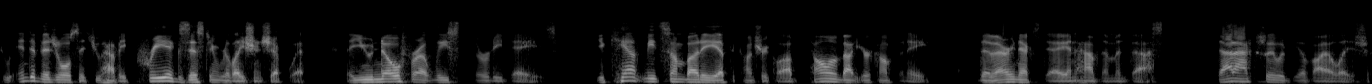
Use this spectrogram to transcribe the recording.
to individuals that you have a pre existing relationship with, that you know for at least 30 days. You can't meet somebody at the country club, tell them about your company the very next day, and have them invest. That actually would be a violation.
